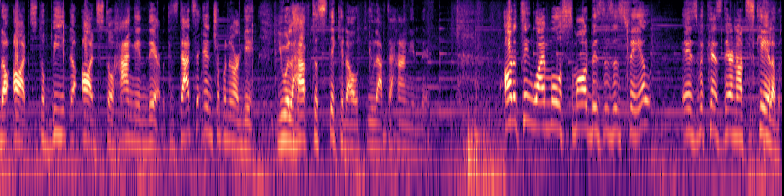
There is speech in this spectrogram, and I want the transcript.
the odds, to beat the odds, to hang in there because that's the entrepreneur game. You will have to stick it out, you'll have to hang in there. Other thing why most small businesses fail is because they're not scalable.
